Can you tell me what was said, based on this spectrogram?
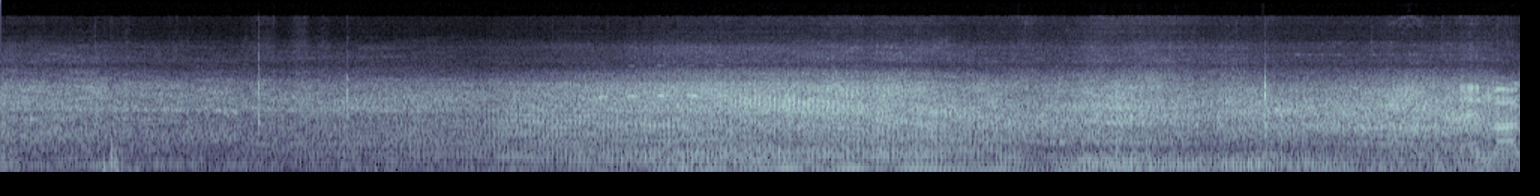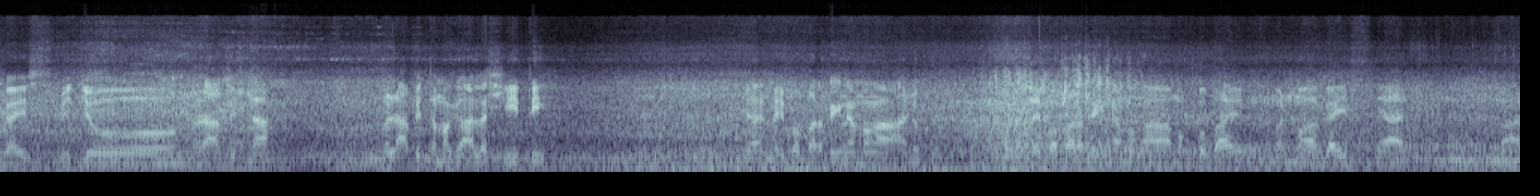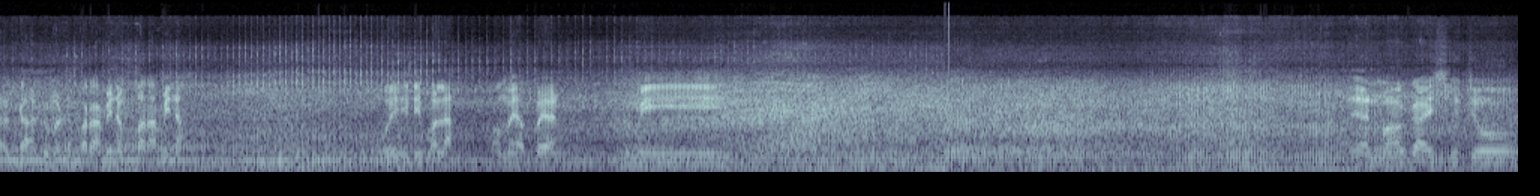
Ayan mga guys, medyo malapit na. Malapit na mag alas 7. Yan, may paparating na mga ano. May paparating na mga magbabae na naman mga guys. Yan. Duman parami na parami na. Uy, hindi pala. Mamaya pa yan. Lumi... Ayan mga guys, medyo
